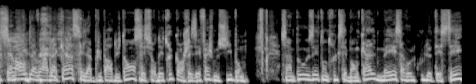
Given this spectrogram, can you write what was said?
ça m'arrive d'avoir de la casse, et la plupart du temps, c'est sur des trucs quand je les ai faits, je me suis dit bon, c'est un peu osé ton truc, c'est bancal, mais ça vaut le coup de le tester.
